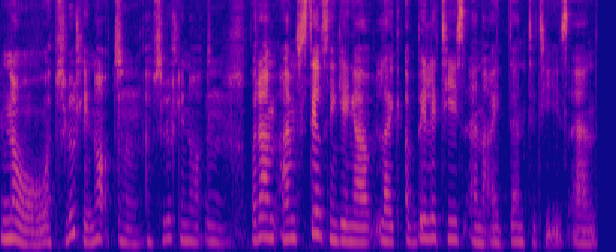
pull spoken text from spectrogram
No, absolutely not. Absolutely not. But I'm I'm still thinking of like abilities and identities and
